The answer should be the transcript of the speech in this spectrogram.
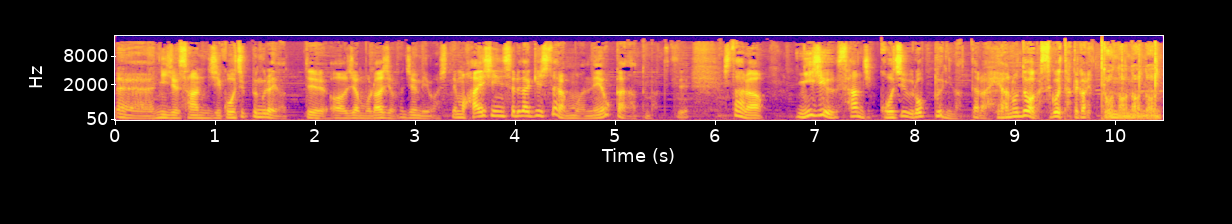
えー23時50分ぐらいになって、あじゃあもうラジオの準備もして、もう配信するだけしたらもう寝ようかなと思ってて、したら、23時56分になったら部屋のドアがすごい叩かれて、どんどんどんどんって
